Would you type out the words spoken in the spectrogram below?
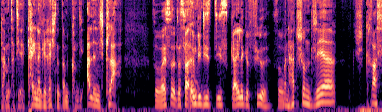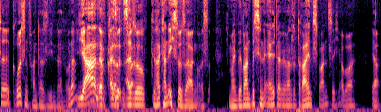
damit hat hier keiner gerechnet, damit kommen die alle nicht klar. So, weißt du, das war irgendwie dieses, dieses geile Gefühl. So. Man hat schon sehr krasse Größenfantasien dann, oder? Ja, ja also, also kann ich so sagen. Ich meine, wir waren ein bisschen älter, wir waren so 23, aber ja.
